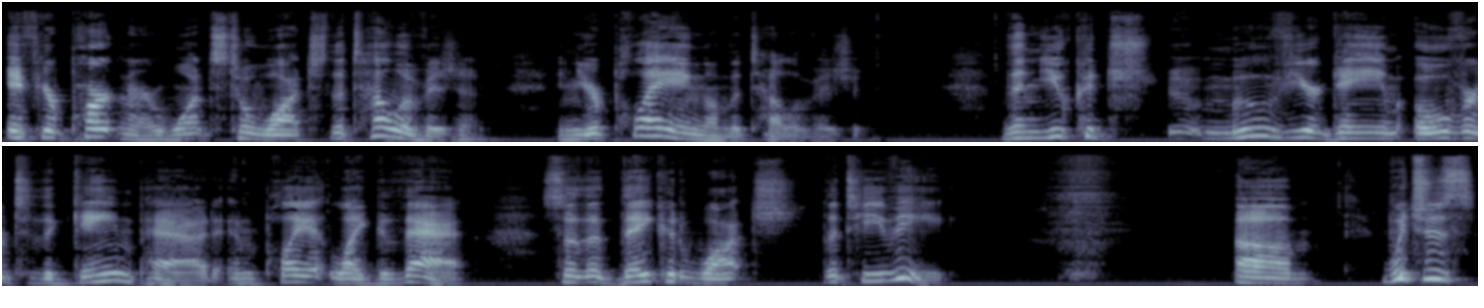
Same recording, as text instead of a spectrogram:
if your partner wants to watch the television and you're playing on the television, then you could sh- move your game over to the gamepad and play it like that, so that they could watch the TV. Um, which is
